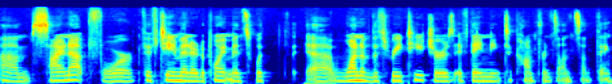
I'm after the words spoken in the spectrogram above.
um, sign up for 15 minute appointments with uh, one of the three teachers if they need to conference on something.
